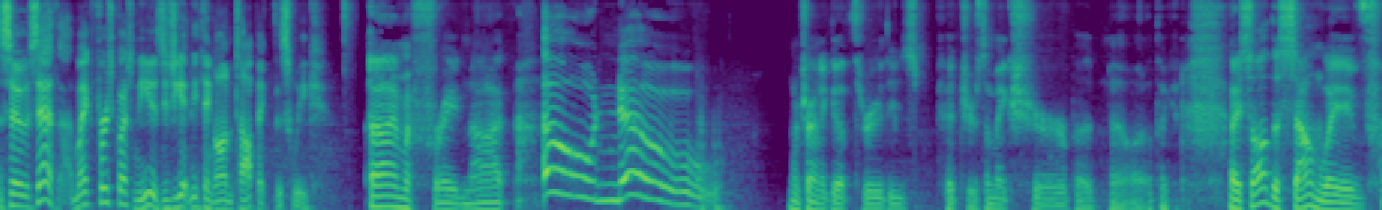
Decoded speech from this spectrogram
so Seth, my first question to you is: Did you get anything on topic this week? I'm afraid not. Oh no! I'm trying to go through these pictures to make sure, but no, I don't think it. I saw the Soundwave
